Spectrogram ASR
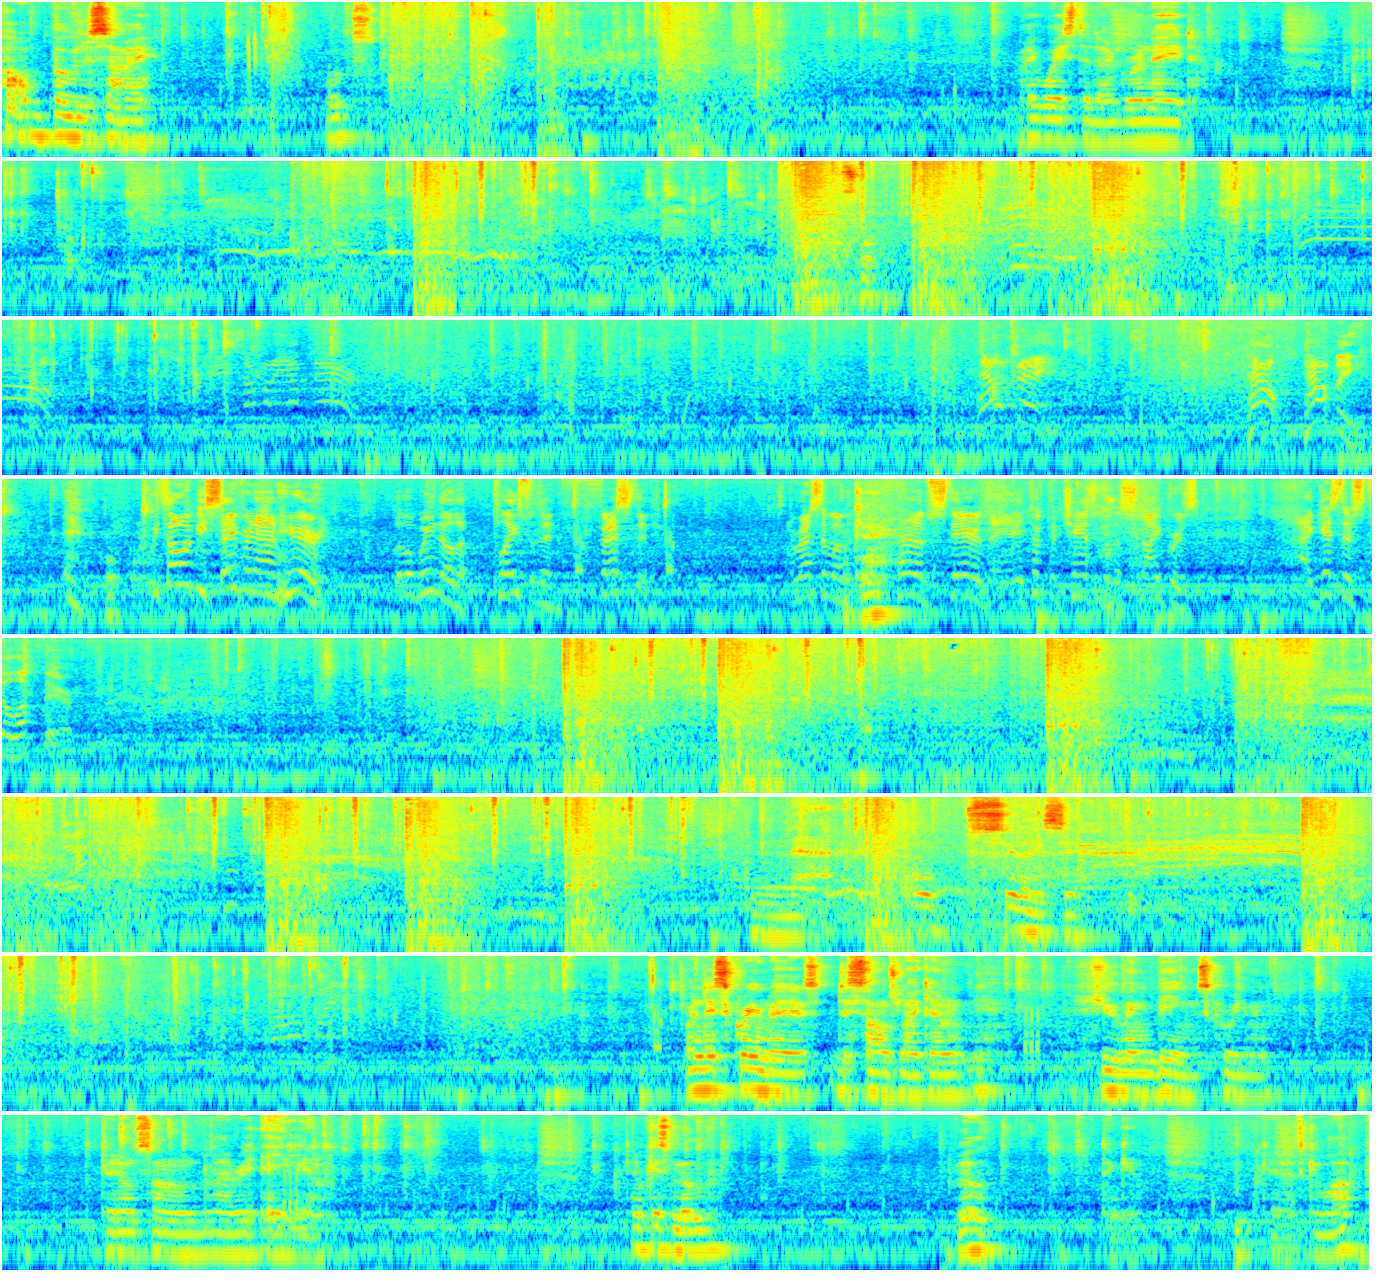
Oh, bullseye. Whoops. I wasted a grenade. So, Somebody up there! Help me! Help! Help me! We thought we'd be safer down here. Little we know the place was infested. The rest of them Okay. headed upstairs. They, they took the chance with the snipers. I guess they're still up there. Nah. Oopsie daisy. When they scream, they, this sounds like a human being screaming. They don't sound very alien. Can you please move? Move. Thank you. Okay, let's go up.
